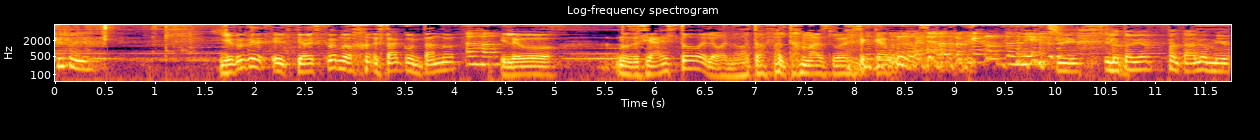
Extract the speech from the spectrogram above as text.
¿Qué rollo? Yo creo que, eh, ya ves que cuando estaba contando, Ajá. y luego nos decía, ¿es todo? Y luego, no, te falta más lo de ese carro. luego es el otro carro también. Sí. Y luego todavía faltaba lo mío.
